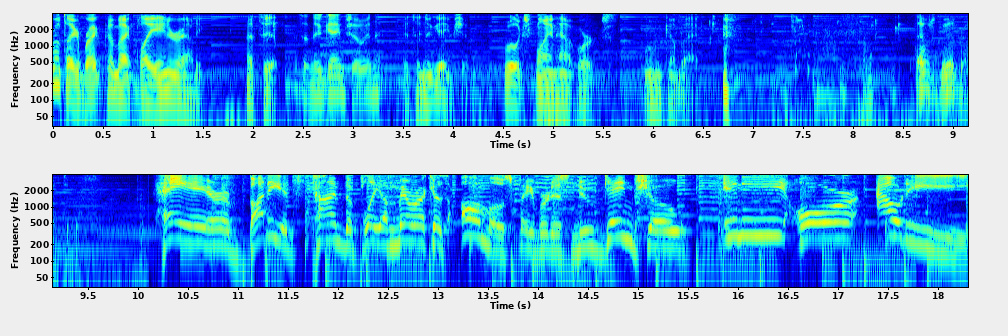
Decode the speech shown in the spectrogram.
going to take a break, come back, play in or outie. That's it. It's a new game show, isn't it? It's a new game show. We'll explain how it works when we come back. That was good right there. Hey, everybody, it's time to play America's almost favoriteest new game show, Any or Outie,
